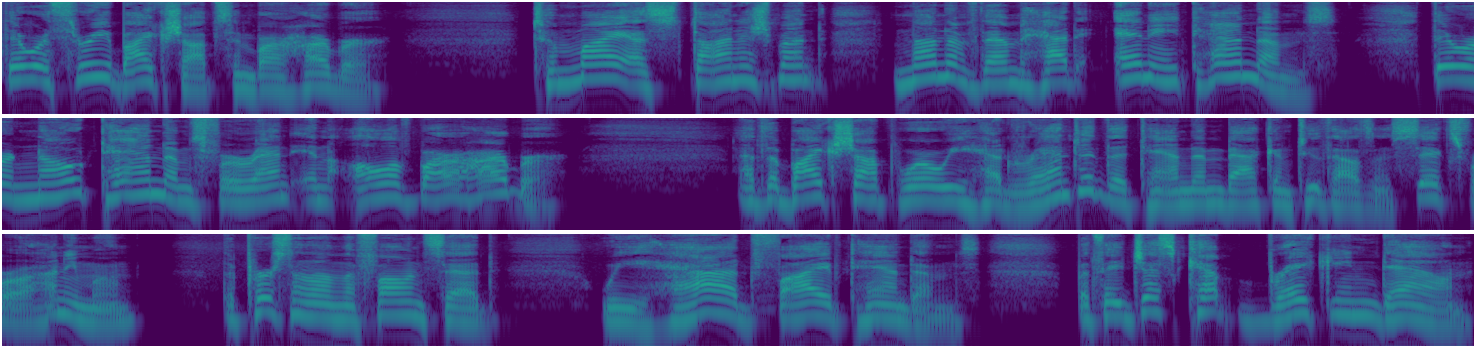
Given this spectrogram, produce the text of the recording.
There were three bike shops in Bar Harbor. To my astonishment, none of them had any tandems. There were no tandems for rent in all of Bar Harbor. At the bike shop where we had rented the tandem back in 2006 for our honeymoon, the person on the phone said, We had five tandems, but they just kept breaking down,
